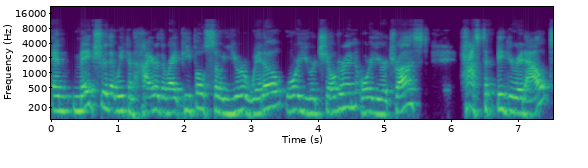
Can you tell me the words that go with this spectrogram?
and make sure that we can hire the right people so your widow or your children or your trust has to figure it out,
